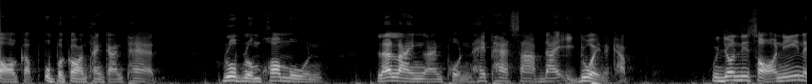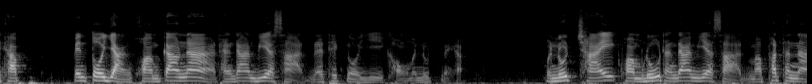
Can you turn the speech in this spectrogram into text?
ต่อกับอุปกรณ์ทางการแพทย์ รวบรวมข้อมูล และรายงานผลให้แพทย์ทราบได้อีกด้วยนะครับหุ่นยนต์ดินสอนี้นะครับ เป็นตัวอย่างความก้าวหน้าทางด้านวิทยาศาสตร์ และเทคโนโลยีของมนุษย์นะครับ มนุษย์ใช้ความรู้ทางด้านวิทยาศาสตร์ มาพัฒนา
